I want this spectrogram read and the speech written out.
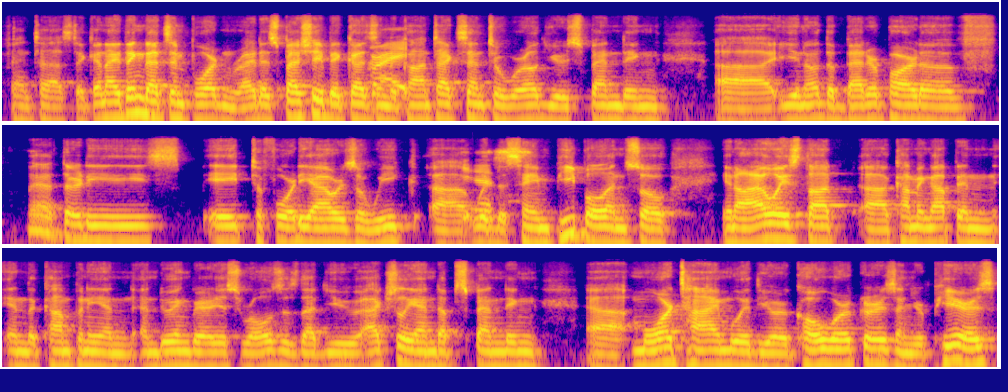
fantastic and i think that's important right especially because right. in the contact center world you're spending uh, you know the better part of eh, 38 to 40 hours a week uh, yes. with the same people and so you know i always thought uh, coming up in in the company and and doing various roles is that you actually end up spending uh, more time with your coworkers and your peers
